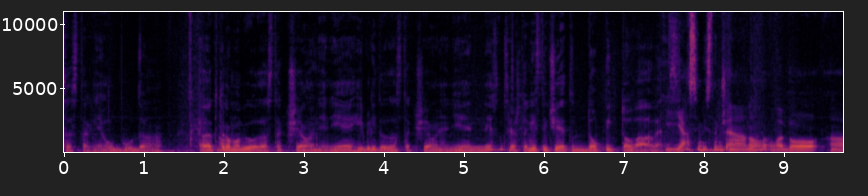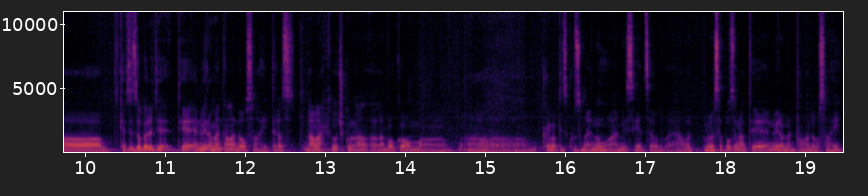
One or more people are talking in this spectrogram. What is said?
cestách neubúda, Elektromobil no. zase tak šialene nie, hybridov zase tak šialene nie. Nie som si až tak istý, či je to dopytová vec. Ja si myslím, že áno, lebo uh, keď si zoberiete tie environmentálne dosahy, teraz dáme chvíľočku na, na uh, klimatickú zmenu a emisie CO2, ale poďme sa pozrieť na tie environmentálne dosahy,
